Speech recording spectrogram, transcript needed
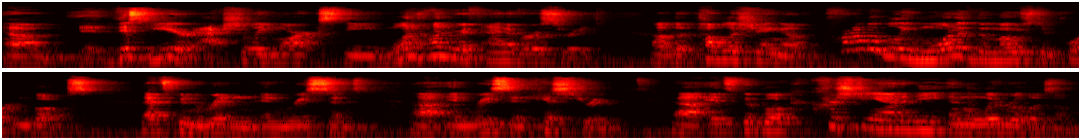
Um, this year actually marks the 100th anniversary of the publishing of probably one of the most important books that's been written in recent uh, in recent history. Uh, it's the book Christianity and Liberalism.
